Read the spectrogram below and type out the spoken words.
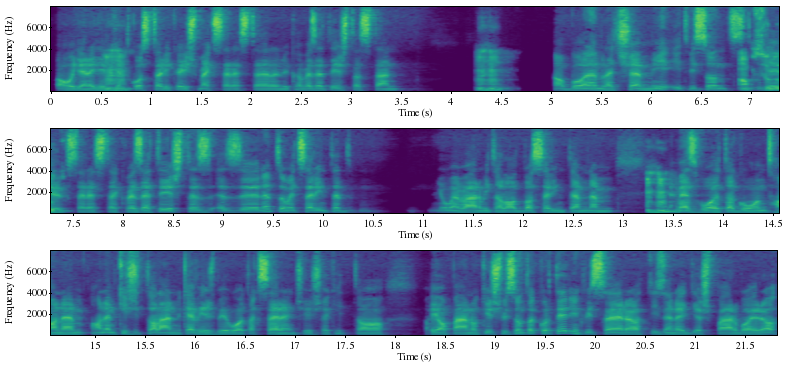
Ahogyan egyébként uh-huh. is megszerezte ellenük a vezetést, aztán uh-huh. abból nem lett semmi. Itt viszont ugye ők szereztek vezetést. Ez, ez nem tudom, hogy szerinted nyom-e bármit alatba, szerintem nem, uh-huh. nem ez volt a gond, hanem, hanem kicsit talán kevésbé voltak szerencsések itt a, a japánok is. Viszont akkor térjünk vissza erre a 11-es párbajra,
